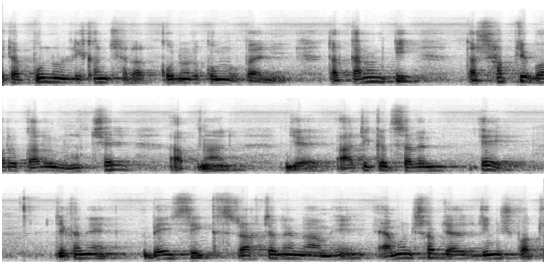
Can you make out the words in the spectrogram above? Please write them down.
এটা পুনর্লিখন ছাড়া কোনো রকম উপায় নেই। তার কারণ কি? তার সবচেয়ে বড় কারণ হচ্ছে আপনার যে আর্টিকেল সেভেন এ যেখানে বেসিক স্ট্রাকচারের নামে এমন সব জিনিসপত্র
